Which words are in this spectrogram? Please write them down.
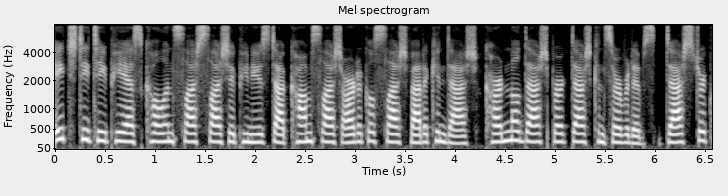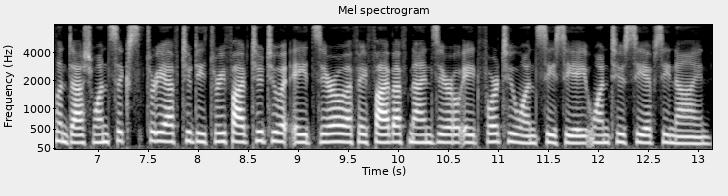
https colon slash slash apnews.com slash article slash vatican dash cardinal dash burke dash conservatives dash strickland dash 163 f2d 3522 at 80 fa 5 f908421 cc 812 cfc 9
